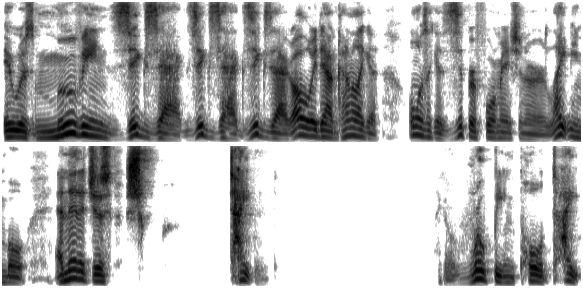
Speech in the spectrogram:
it was moving zigzag, zigzag, zigzag all the way down, kind of like a almost like a zipper formation or a lightning bolt, and then it just tightened, like a rope being pulled tight.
